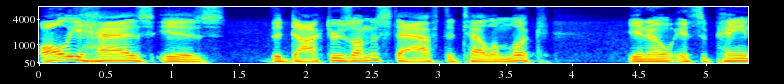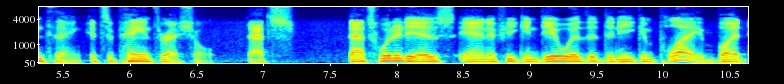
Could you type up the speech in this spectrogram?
all he has is the doctors on the staff to tell him, look, you know, it's a pain thing. It's a pain threshold. That's that's what it is. And if he can deal with it, then he can play. But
